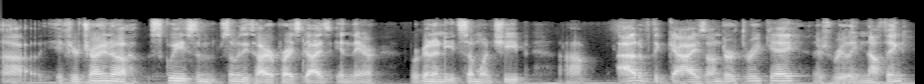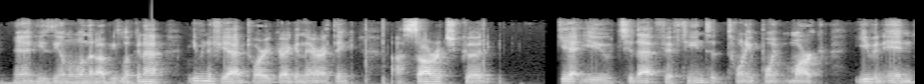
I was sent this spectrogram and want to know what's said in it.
uh, if you're trying to squeeze some some of these higher price guys in there. We're going to need someone cheap. Um, out of the guys under 3K, there's really nothing, and he's the only one that I'll be looking at. Even if you had Torrey Craig in there, I think uh, Saric could get you to that 15 to 20 point mark, even in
